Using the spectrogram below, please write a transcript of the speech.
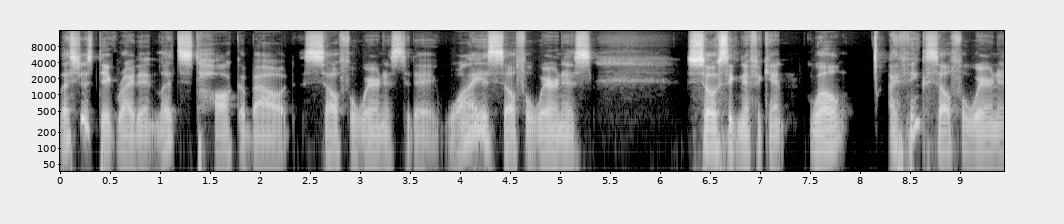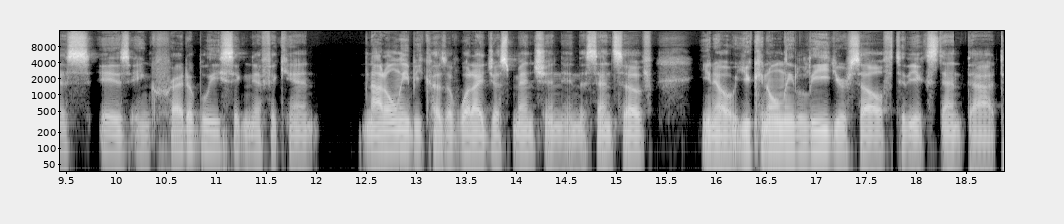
let's just dig right in. Let's talk about self awareness today. Why is self awareness so significant? Well, I think self awareness is incredibly significant, not only because of what I just mentioned, in the sense of, you know, you can only lead yourself to the extent that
